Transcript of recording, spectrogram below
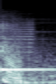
you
